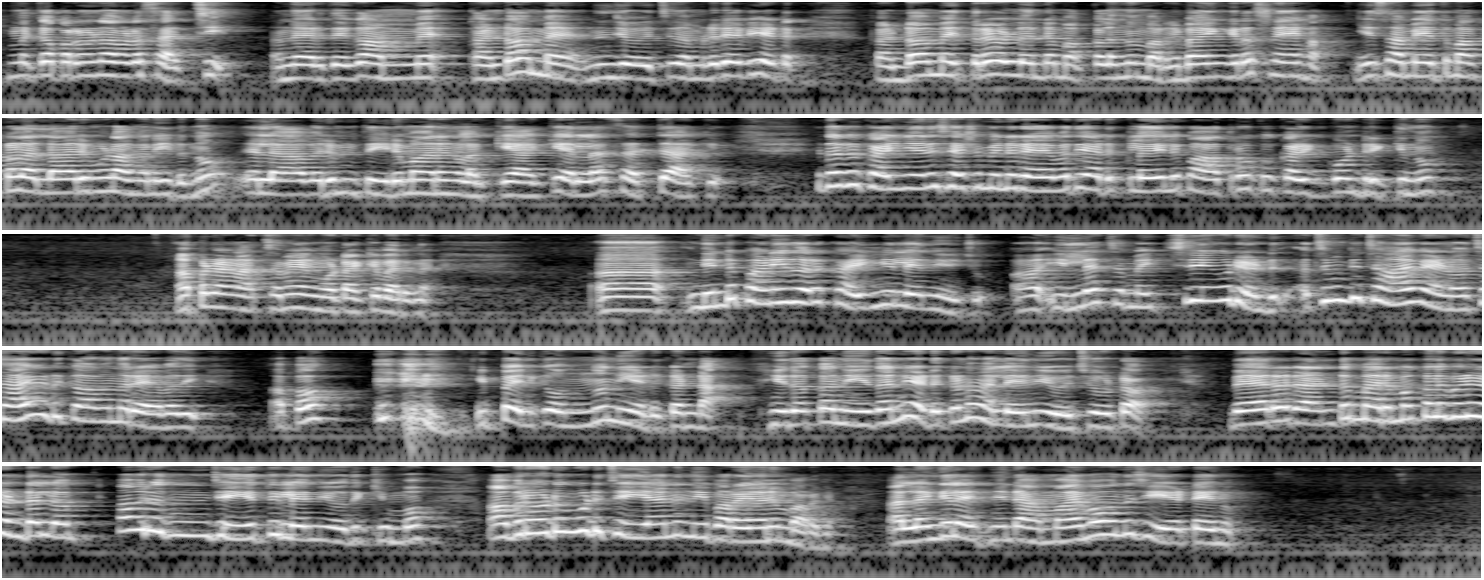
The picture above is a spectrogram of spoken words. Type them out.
എന്നൊക്കെ പറഞ്ഞുകൊണ്ട് നമ്മുടെ സച്ചി. അന്നേരത്തേക്ക് അമ്മ കണ്ടോ അമ്മേ? എന്നും ചോദിച്ചു നമ്മുടെ രവിയേട്ടൻ. കണ്ടോ അമ്മ ഇത്രയേ ഉള്ളൂ എന്റെ മക്കളെന്നും പറഞ്ഞു ഭയങ്കര സ്നേഹം. ഈ സമയത്ത് മക്കൾ എല്ലാവരും കൂടെ അങ്ങനെ ഇരുന്നു. എല്ലാവരും തീരുമാനങ്ങളൊക്കെ ആക്കി എല്ലാം സെറ്റാക്കി ഇതൊക്കെ കഴിഞ്ഞതിന് ശേഷം പിന്നെ രേവതി അടുക്കളയിൽ പാത്രമൊക്കെ കഴുകിക്കൊണ്ടിരിക്കുന്നു. അപ്പോഴാണ് അച്ഛമ്മ അങ്ങോട്ടേക്ക് വരുന്നത്. നിന്റെ പണി ഇതുവരെ കഴിഞ്ഞില്ലേ എന്ന് ചോദിച്ചു. ആ ഇല്ല അച്ഛമ്മ ഇച്ചിരിയും കൂടി ഉണ്ട്. അച്ഛമ്മക്ക് ചായ വേണോ? ചായ എടുക്കാവുന്ന രേവതി. അപ്പോൾ ഇപ്പം എനിക്ക് ഒന്നും നീ എടുക്കണ്ട. ഇതൊക്കെ നീ തന്നെ എടുക്കണമല്ലേ എന്ന് ചോദിച്ചു കേട്ടോ. വേറെ രണ്ട് മരുമക്കൾ ഇവിടെ ഉണ്ടല്ലോ. അവരൊന്നും ചെയ്യത്തില്ലേ എന്ന് ചോദിക്കുമ്പോൾ അവരോടും കൂടി ചെയ്യാനും നീ പറയാനും പറഞ്ഞു. അല്ലെങ്കിൽ നിന്റെ അമ്മായിമ്മ ഒന്ന് ചെയ്യട്ടെ എന്നും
